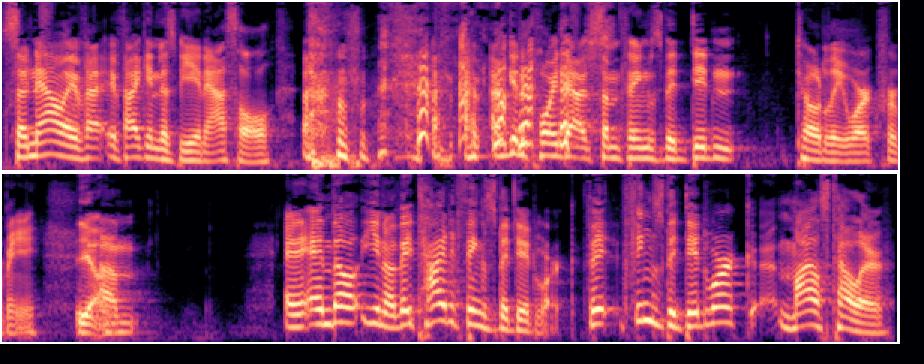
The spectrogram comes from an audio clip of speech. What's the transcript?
so now, if I, if I can just be an asshole, I'm, I'm going to point out some things that didn't totally work for me. Yeah. Um, and, and though you know they tie to things that did work. Th- things that did work. Miles Teller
